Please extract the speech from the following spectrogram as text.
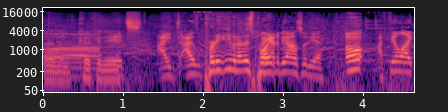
And I'm cooking you. It's I I Pretty even at this point. I got to be honest with you. Oh, I feel like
